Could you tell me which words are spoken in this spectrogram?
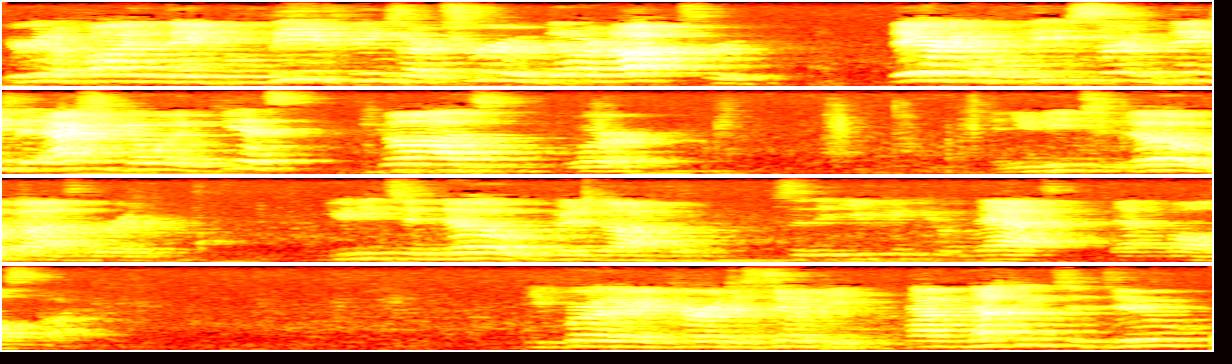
You're going to find that they believe things are true that are not true. They are going to believe certain things that actually go against God's Word. And you need to know God's Word. You need to know good doctrine so that you can combat that false doctrine. He further encourages Timothy have nothing to do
